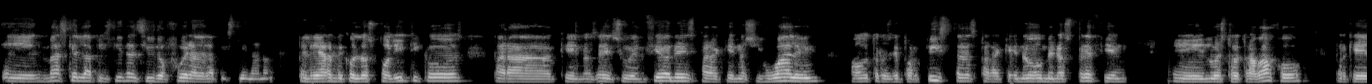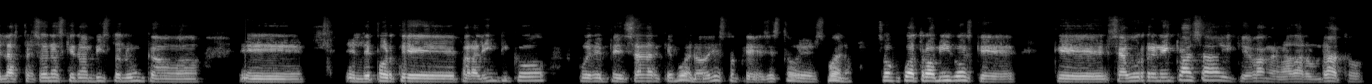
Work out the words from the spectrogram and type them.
eh, más que en la piscina, han sido fuera de la piscina, ¿no? Pelearme con los políticos para que nos den subvenciones, para que nos igualen a otros deportistas, para que no menosprecien eh, nuestro trabajo, porque las personas que no han visto nunca eh, el deporte paralímpico pueden pensar que, bueno, ¿esto qué es? Esto es, bueno, son cuatro amigos que, que se aburren en casa y que van a nadar un rato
